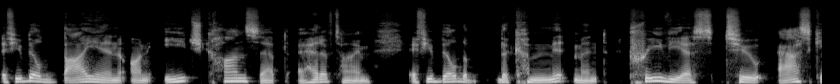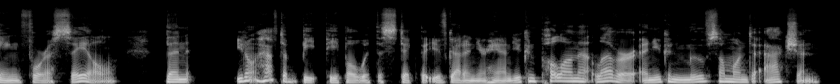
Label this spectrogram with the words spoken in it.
if you build buy-in on each concept ahead of time, if you build the, the commitment previous to asking for a sale, then you don't have to beat people with the stick that you've got in your hand. You can pull on that lever and you can move someone to action.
